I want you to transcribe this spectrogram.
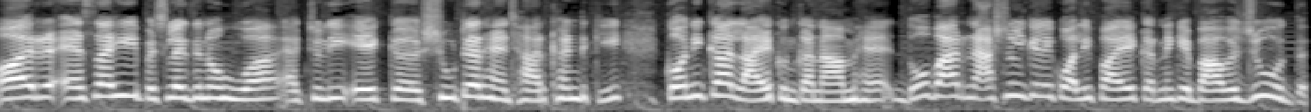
और ऐसा ही पिछले दिनों हुआ एक्चुअली एक शूटर हैं झारखंड की कोनिका लायक उनका नाम है। दो बार नेशनल के लिए क्वालिफाई करने के बावजूद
